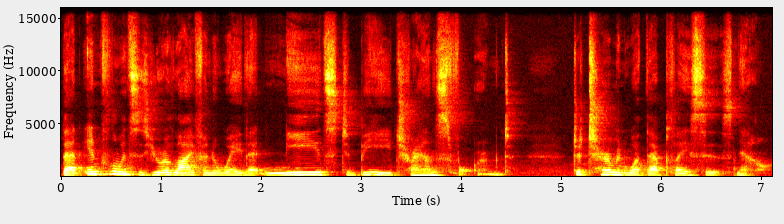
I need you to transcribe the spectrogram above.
that influences your life in a way that needs to be transformed. Determine what that place is now.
